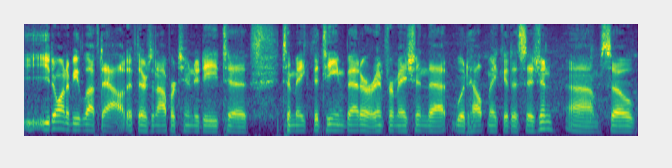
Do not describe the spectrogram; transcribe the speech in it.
you don't want to be left out if there's an opportunity to to make the team better or information that would help make a decision. Um, so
